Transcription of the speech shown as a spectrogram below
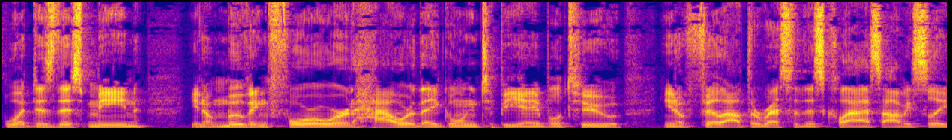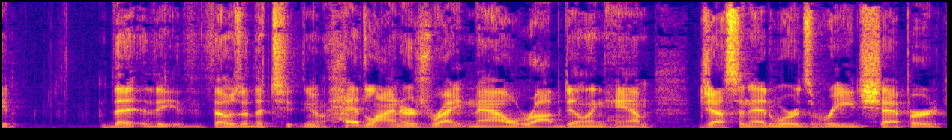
what does this mean you know moving forward? How are they going to be able to you know fill out the rest of this class? Obviously the, the those are the two you know headliners right now rob dillingham justin edwards reed sheppard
